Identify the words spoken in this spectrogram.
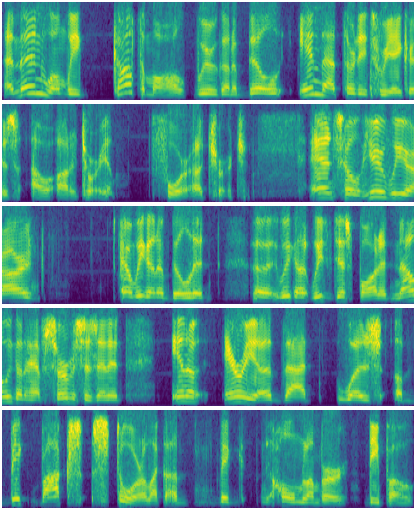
And then when we got them all, we were going to build in that 33 acres our auditorium for a church. And so here we are, and we're going to build it. Uh, we got we've just bought it. Now we're going to have services in it in an area that was a big box store, like a big home lumber depot.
